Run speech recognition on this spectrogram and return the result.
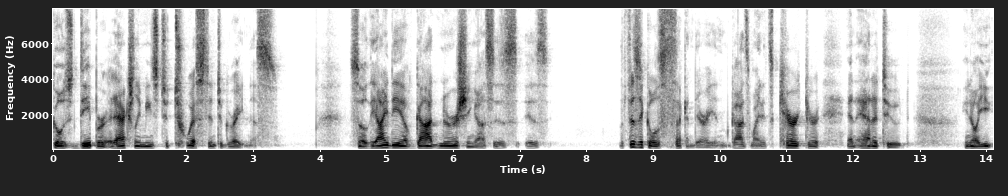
goes deeper. It actually means to twist into greatness. So the idea of God nourishing us is, is the physical is secondary in God's mind. It's character and attitude. You know, you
